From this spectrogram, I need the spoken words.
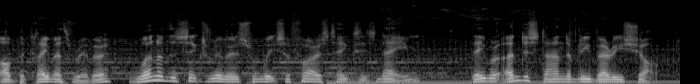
of the Klamath River, one of the six rivers from which the forest takes its name, they were understandably very shocked.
